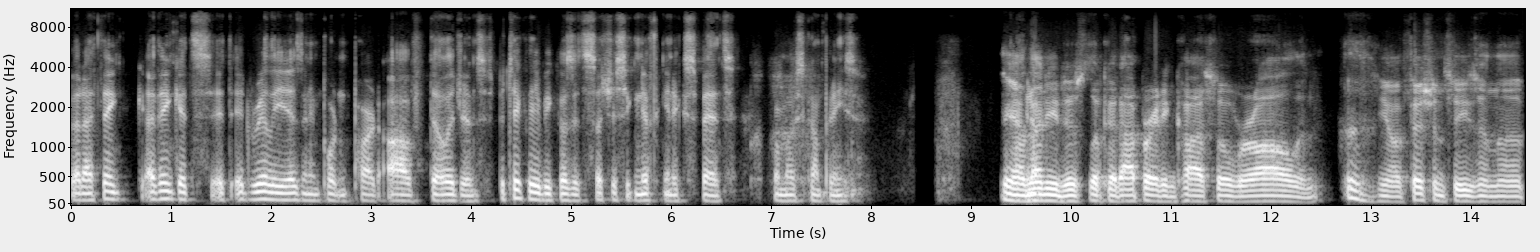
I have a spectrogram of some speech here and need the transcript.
but I think I think it's it, it really is an important part of diligence, particularly because it's such a significant expense for most companies. Yeah, and then you just look at operating costs overall and you know efficiencies in the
